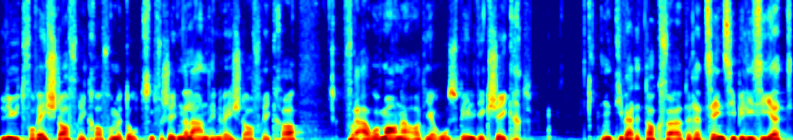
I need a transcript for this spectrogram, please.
Leute von Westafrika, von einem Dutzend verschiedenen Ländern in Westafrika, Frauen, Männer an diese Ausbildung geschickt. Und die werden da gefördert, sensibilisiert,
